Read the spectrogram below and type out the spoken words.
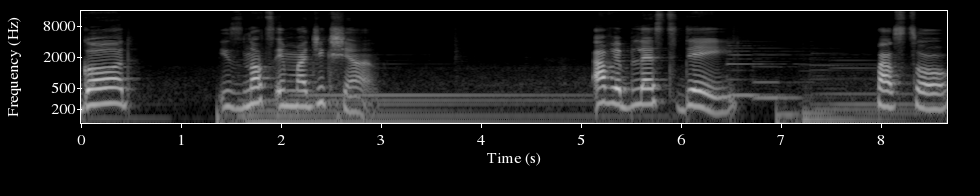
God is not a magician. Have a blessed day, Pastor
